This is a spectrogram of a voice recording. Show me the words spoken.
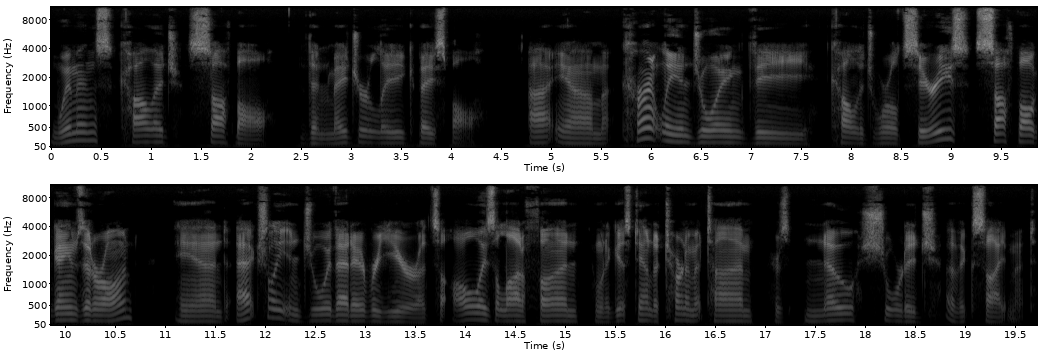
women's college softball than Major League Baseball. I am currently enjoying the College World Series softball games that are on and actually enjoy that every year. It's always a lot of fun. And When it gets down to tournament time, there's no shortage of excitement.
